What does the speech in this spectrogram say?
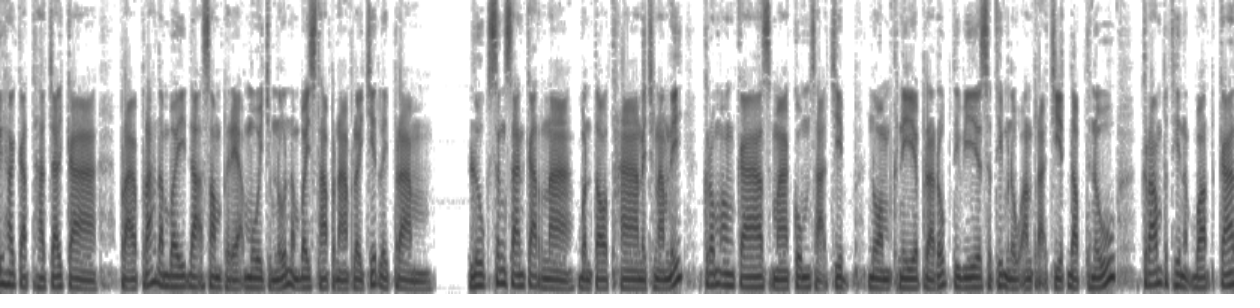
ឬហៅកាត់ថាចៃការប្រើប្រាស់ដើម្បីដាក់សម្ភារៈមួយចំនួនដើម្បីស្ថាបនាផ្លូវជាតិលេខ5លោកសឹងសានករណាបន្តថានៅឆ្នាំនេះក្រុមអង្គការសមាគមសហជីពនាំគ្នាប្រារព្ធទិវាសិទ្ធិមនុស្សអន្តរជាតិ10ធ្នូ ក្រោមប្រធានបទការ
